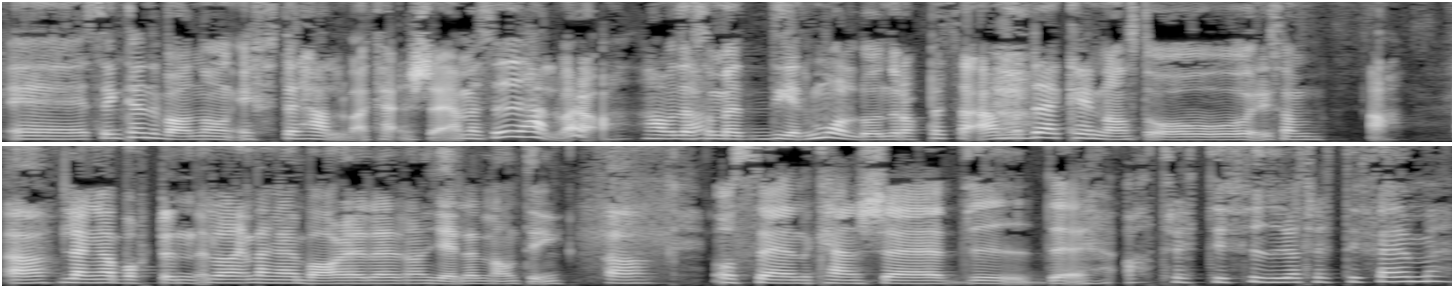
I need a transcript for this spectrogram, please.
Eh, sen kan det vara någon efter halva kanske, men säg halva då. Ha det ja. som ett delmål då under loppet. Så här, ja men där kan ju någon stå och liksom, ja, ja. langa bort en, langa en bar eller någon gel eller någonting. Ja. Och sen kanske vid ja, 34-35,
